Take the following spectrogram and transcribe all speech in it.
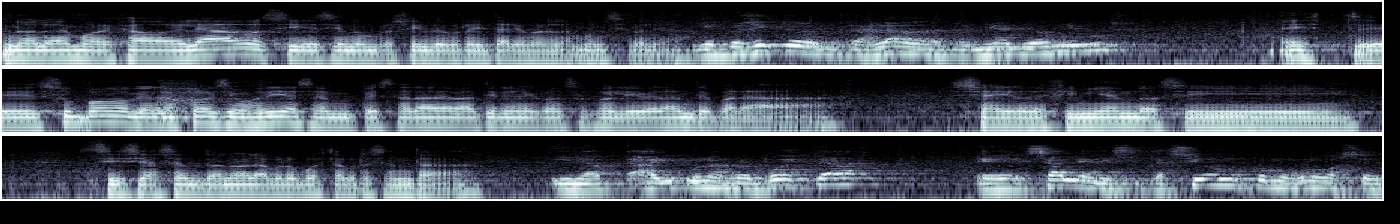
no lo hemos dejado de lado, sigue siendo un proyecto prioritario para la municipalidad. ¿Y el proyecto del traslado de la terminal de ómnibus? Este, supongo que en los próximos días se empezará a debatir en el Consejo Deliberante para ya ir definiendo si, si se acepta o no la propuesta presentada. ¿Y hay una propuesta eh, ¿Sale a licitación? ¿Cómo, ¿Cómo va a ser?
